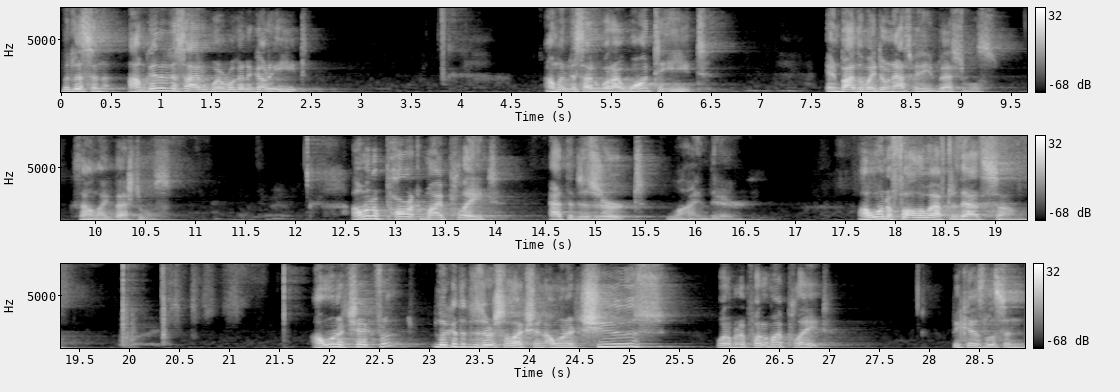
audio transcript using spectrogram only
But listen, I'm going to decide where we're going to go to eat. I'm going to decide what I want to eat. And by the way, don't ask me to eat vegetables because I don't like vegetables. I want to park my plate at the dessert line there. I want to follow after that some. I want to check for, look at the dessert selection. I want to choose what I'm going to put on my plate because, listen,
